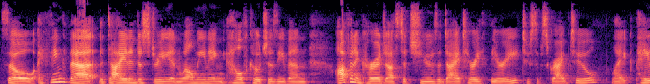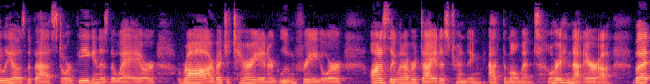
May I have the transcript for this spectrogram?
So I think that the diet industry and well meaning health coaches, even, often encourage us to choose a dietary theory to subscribe to, like paleo is the best, or vegan is the way, or raw, or vegetarian, or gluten free, or honestly, whatever diet is trending at the moment or in that era. But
